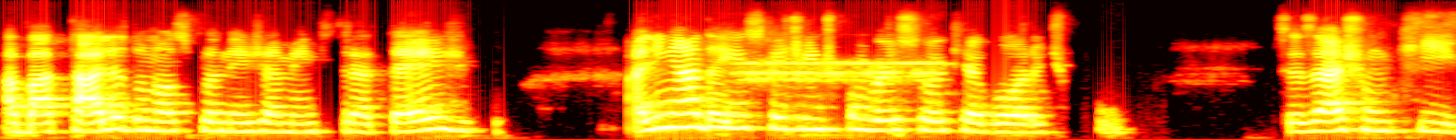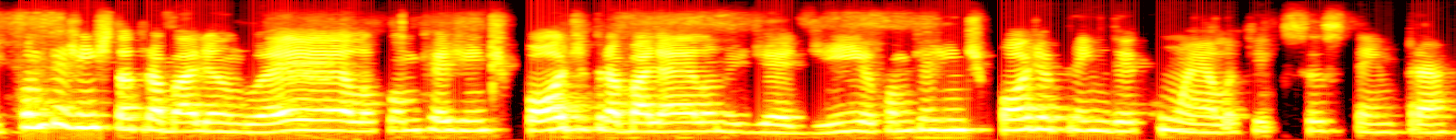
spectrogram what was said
a batalha do nosso planejamento estratégico alinhada a isso que a gente conversou aqui agora, tipo, vocês acham que como que a gente está trabalhando ela, como que a gente pode trabalhar ela no dia a dia, como que a gente pode aprender com ela? O que, que vocês têm para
